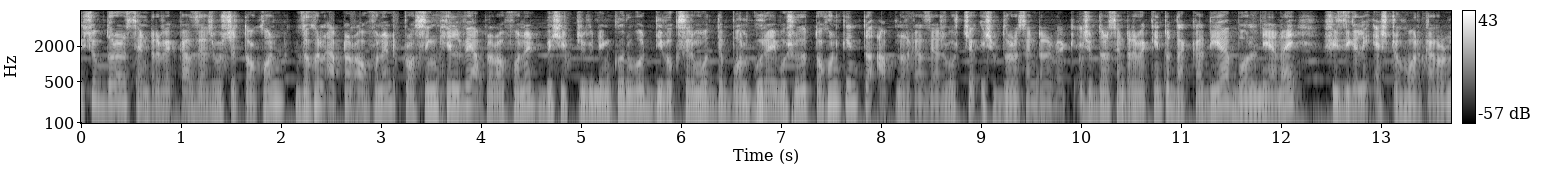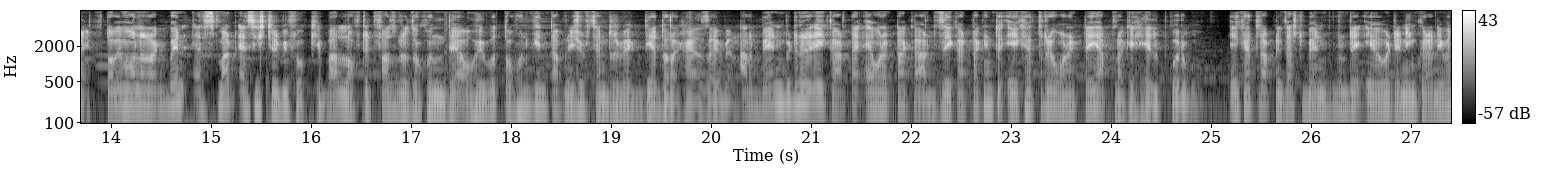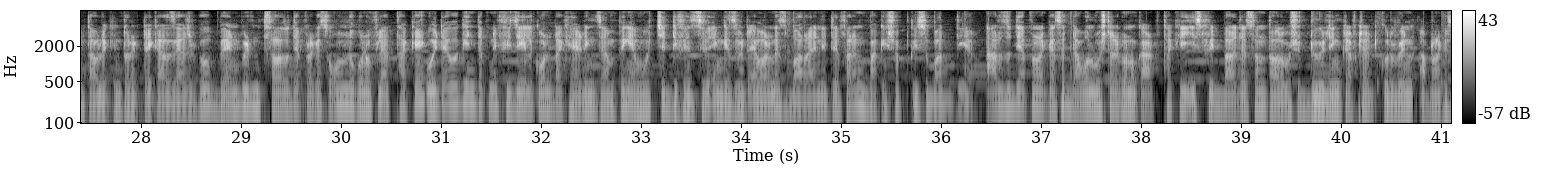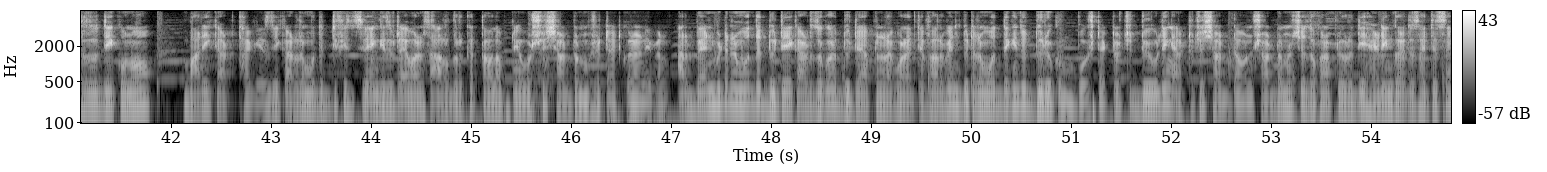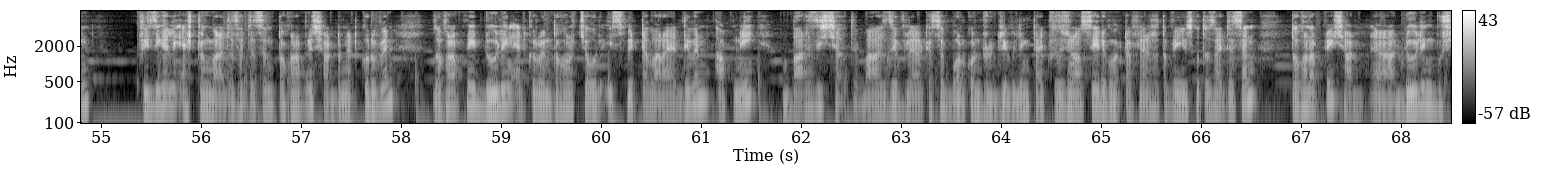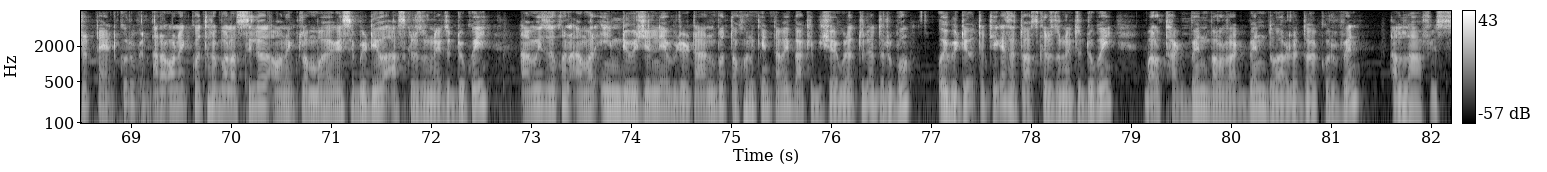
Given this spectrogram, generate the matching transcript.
এইসব ধরনের সেন্টার ব্যাক কাজে আসবে হচ্ছে তখন, যখন আপনার অপোনেন্ট ক্রসিং খেলবে, আপনার অপোনেন্ট বেশি ট্রিভিলিং করব ডিবক্সের মধ্যে বল ঘুরাইবো শুধু, তখন কিন্তু আপনার কাজে আসবে হচ্ছে এইসব ধরনের সেন্টার ব্যাক এইসব ধরনের সেন্টার ব্যাক কিন্তু ধাক্কা দিয়া বল নিয়ে নেয় ফিজিক্যালি স্ট্রং হওয়ার কারণে। তবে মনে রাখবেন স্মার্ট অ্যাসিস্টের বিপক্ষে বা লফটেড ফাস্টগুলো যখন দেওয়া হইব, তখন কিন্তু আপনি এইসব সেন্টার ব্যাক দিয়ে ধরা খাওয়া যাবেন আর ব্যান্ড বিটনের এই কার্ডটা এমন একটা কার্ড যে কার্ডটা কিন্তু এই ক্ষেত্রে অনেকটাই আপনাকে হেল্প করব। এই ক্ষেত্রে আপনি জাস্ট ব্যান্ডবিটনটা এভাবে ট্রেনিং করে নেবেন, তাহলে কিন্তু অনেকটাই কাজে আসবে। ব্যাডমিন্টন ছাড়া যদি আপনার কাছে অন্য কোনো প্লেয়ার থাকে, ওইটাকেও কিন্তু আপনি ফিজিক্যাল কন্ট্যাক্ট হেডিং জাম্পিং এবং হচ্ছে ডিফেন্সিভ এঙ্গেজমেন্ট অ্যাওয়ারনেস বাড়ায় নিতে পারেন, বাকি সব কিছু বাদ দিয়ে। আর যদি আপনার কাছে ডাবল বুস্টার কোনো কার্ড থাকে স্পিড বাড়াতে চান, তাহলে অবশ্যই ডুয়েলিং ক্রাফট করবেন। আপনার কাছে যদি কোনো বাড়ি কার্ড থাকে, যে কার্ডের মধ্যে ডিফেন্সিভ এঙ্গেজমেন্ট অ্যাভারেন্স আরও দরকার, তাহলে আপনি অবশ্যই শাটডাউন বসে টাইট করে নেবেন। আর ব্যান্ডমিটনের মধ্যে দুইটাই কার্যকর দুইটাই আপনারা করাইতে পারবেন। দুটার মধ্যে কিন্তু দুই রকম বুস্ট একটা হচ্ছে ডুয়েলিং আর একটা হচ্ছে শার্ট ডাউন শাটডাউন শাটডাউন হচ্ছে যখন আপনি ওরা দিয়ে হেডিং করাতে চাইতেছেন ফিজিক্যালি স্ট্রং বানাতে চাইতেছেন, তখন আপনি শাটডাউন অ্যাড করবেন। যখন আপনি ডুয়েলিং অ্যাড করবেন, তখন হচ্ছে ওর স্পিডটা বাড়ায় দেবেন। আপনি বার্জির সাথে বা যে প্লেয়ার কাছে ball control dribbling tight possession আছে, এরকম একটা প্লেয়ারের সাথে আপনি ইউজ করতে চাইতেছেন, তখন আপনি ডুয়েলিং বুস্টারটা অ্যাড করবেন। আর অনেক কথা বলা ছিল, অনেক লম্বা হয়ে গেছে ভিডিও আজকের জন্য এতটুকুই। আমি যখন আমার ইন্ডিভিজুয়াল নিয়ে ভিডিওটা আনব, তখন কিন্তু আমি বাকি বিষয়গুলো তুলে ধরবো ওই ভিডিওতে ঠিক আছে? তো আজকের জন্য এতটুকুই। ভালো থাকবেন, ভালো রাখবেন, দোয়া রইলে, দোয়া করবেন। আল্লাহ হাফিজ।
